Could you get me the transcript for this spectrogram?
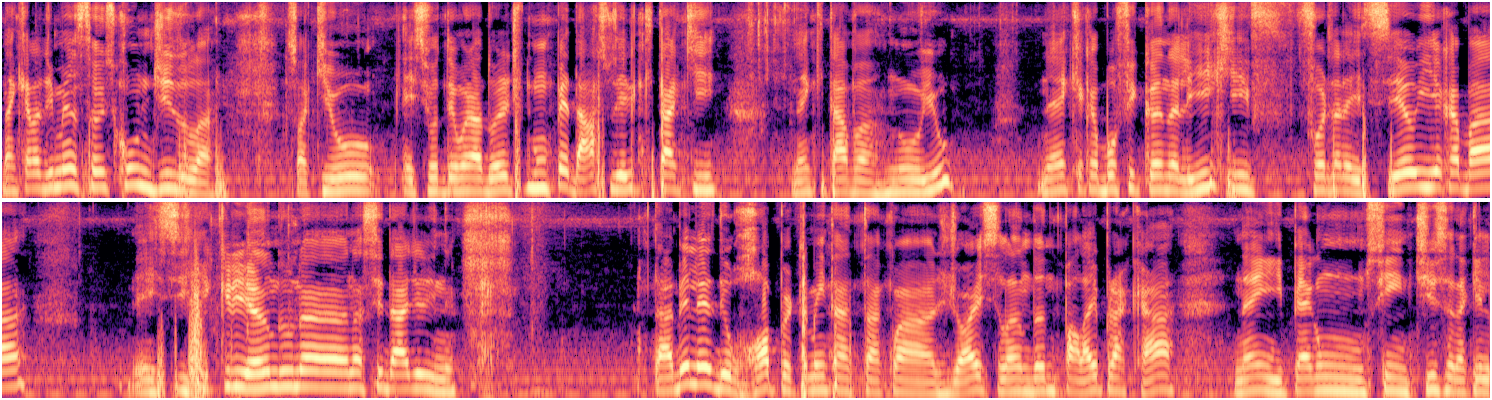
naquela dimensão escondido lá. Só que o esse outro devorador é tipo um pedaço dele que está aqui, né, que tava no Will, né, que acabou ficando ali, que fortaleceu e acabar eh, se recriando na, na cidade ali, né? Tá, beleza. E o Hopper também tá, tá com a Joyce lá andando pra lá e pra cá, né? E pega um cientista daquele,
